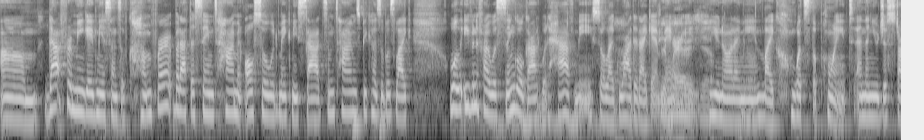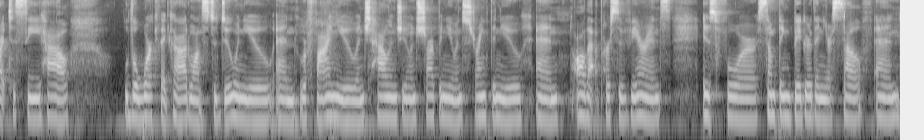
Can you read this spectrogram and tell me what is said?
um, that for me gave me a sense of comfort. But at the same time, it also would make me sad sometimes because it was like, well, even if I was single, God would have me. So like, why did I get, Get married? married, yeah. You know what I mean? Like, what's the point? And then you just start to see how the work that God wants to do in you and refine you and challenge you and sharpen you and strengthen you and all that perseverance is for something bigger than yourself and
